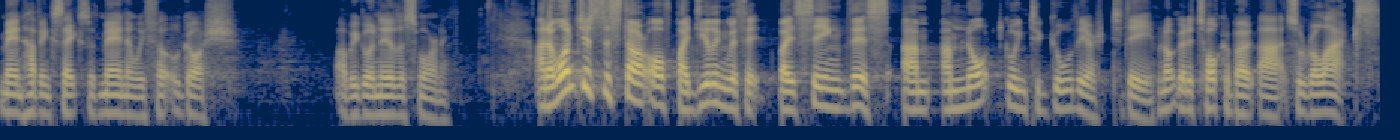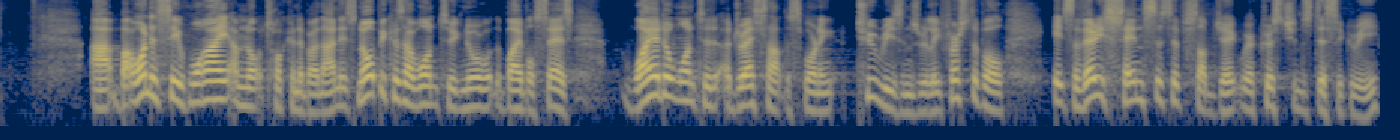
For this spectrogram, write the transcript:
men having sex with men, and we thought, oh gosh, are we going there this morning? And I want just to start off by dealing with it by saying this um, I'm not going to go there today. We're not going to talk about that, so relax. Uh, but I want to say why I'm not talking about that. And it's not because I want to ignore what the Bible says. Why I don't want to address that this morning, two reasons really. First of all, it's a very sensitive subject where Christians disagree.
